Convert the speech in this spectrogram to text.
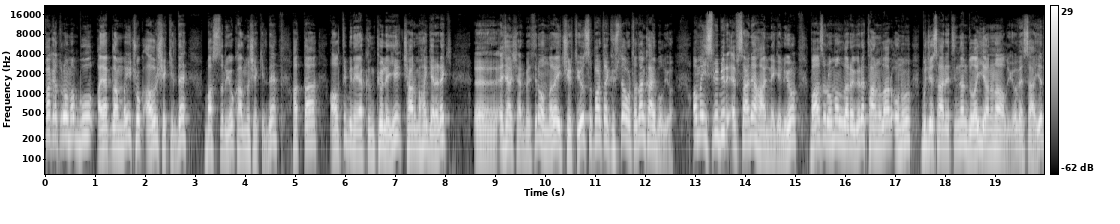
Fakat Roma bu ayaklanmayı çok ağır şekilde bastırıyor kanlı şekilde. Hatta 6 bine yakın köleyi çarmıha gererek e, ecel şerbetini onlara içirtiyor. Spartaküs de ortadan kayboluyor. Ama ismi bir efsane haline geliyor. Bazı Romalılara göre tanrılar onu bu cesaretinden dolayı yanına alıyor vesaire.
